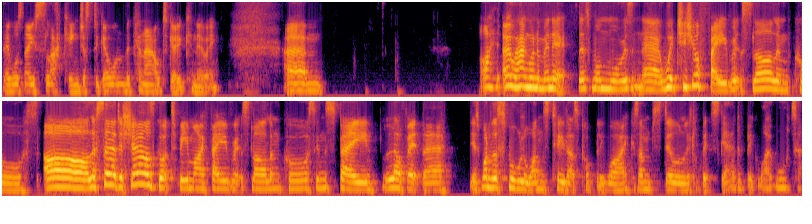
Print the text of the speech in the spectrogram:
There was no slacking just to go on the canal to go canoeing. Um, I, oh, hang on a minute. There's one more, isn't there? Which is your favourite slalom course? Oh, La Seu d'Urgell's got to be my favourite slalom course in Spain. Love it there it's one of the smaller ones too. That's probably why, because I'm still a little bit scared of big white water.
